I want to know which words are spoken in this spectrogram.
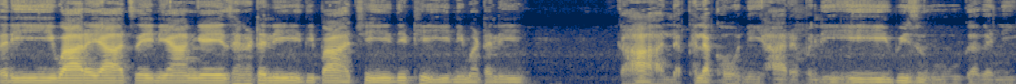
तरी वारयाचे नियांगे झघटली दीपाची दिठी निमटली. का लख लखोनी हारपली विजू गगनी.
